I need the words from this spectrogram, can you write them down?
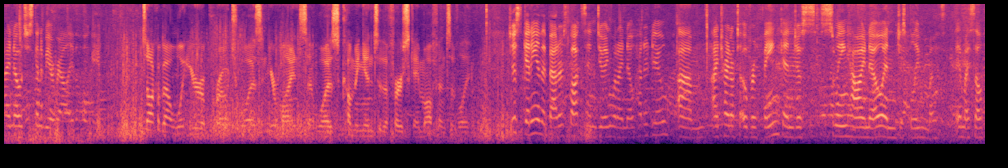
I know it's just going to be a rally the whole game. Talk about what your approach was and your mindset was coming into the first game offensively. Just getting in the batter's box and doing what I know how to do. Um, I try not to overthink and just swing how I know and just believe in, my, in myself.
